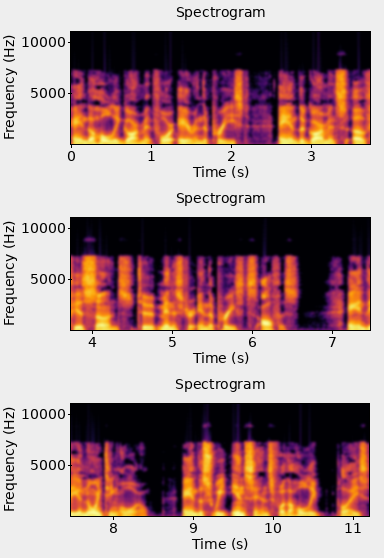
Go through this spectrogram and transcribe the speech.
and the holy garment for Aaron the priest, and the garments of his sons to minister in the priest's office, and the anointing oil, and the sweet incense for the holy place,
